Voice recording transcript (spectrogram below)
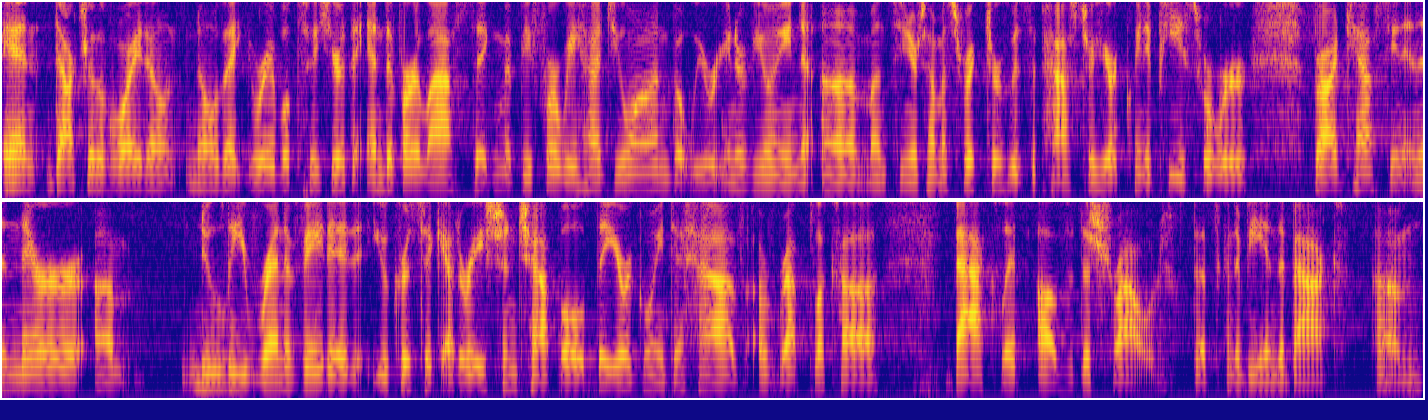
And Dr. Lavoie, I don't know that you were able to hear the end of our last segment before we had you on, but we were interviewing uh, Monsignor Thomas Richter, who's the pastor here at Queen of Peace, where we're broadcasting. And in their um, newly renovated Eucharistic Adoration Chapel, they are going to have a replica backlit of the shroud that's going to be in the back um,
